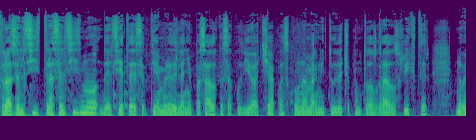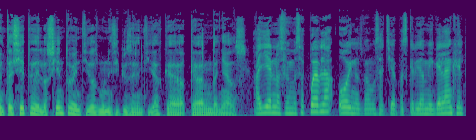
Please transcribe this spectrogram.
Tras el, sismo del 7 de septiembre del año pasado que sacudió a Chiapas con una magnitud de 8.2 grados Richter, 97 de los 122 municipios de la entidad quedaron dañados. Ayer nos fuimos a Puebla, hoy nos vamos a Chiapas, querido Miguel Ángel.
